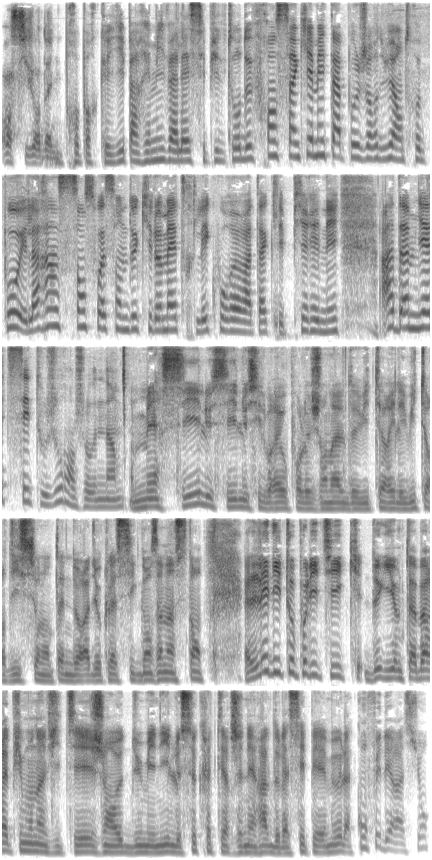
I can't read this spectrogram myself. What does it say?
en Cisjordanie. Propos recueillis par Rémi Vallès. Et puis le Tour de France, cinquième étape aujourd'hui entre Pau et Larins. 162 km, les coureurs attaquent les Pyrénées. Adam Yetz, c'est toujours en jaune. Merci Lucie, Lucille Bréau pour le journal de 8h. Il est 8h10 sur l'antenne de Radio Classique. Dans un instant, l'édito politique de Guillaume Tabar et puis mon invité, Jean-Aude Dumény, le secrétaire général de la CPME, la Confédération.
